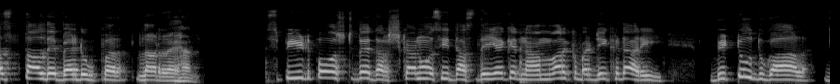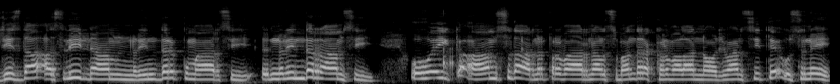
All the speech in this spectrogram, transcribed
ਹਸਪਤਾਲ ਦੇ ਬੈੱਡ ਉੱਪਰ ਲੜ ਰਹੇ ਹਨ। ਸਪੀਡ ਪੋਸਟ ਦੇ ਦਰਸ਼ਕਾਂ ਨੂੰ ਅਸੀਂ ਦੱਸ ਦਈਏ ਕਿ ਨਾਮਵਰ ਕਬੱਡੀ ਖਿਡਾਰੀ ਬਿੱਟੂ ਦੁਗਾਲ ਜਿਸ ਦਾ ਅਸਲੀ ਨਾਮ ਨਰਿੰਦਰ ਕੁਮਾਰ ਸੀ, ਨਰਿੰਦਰ ਰਾਮ ਸੀ। ਉਹ ਇੱਕ ਆਮ ਸਧਾਰਨ ਪਰਿਵਾਰ ਨਾਲ ਸੰਬੰਧ ਰੱਖਣ ਵਾਲਾ ਨੌਜਵਾਨ ਸੀ ਤੇ ਉਸਨੇ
